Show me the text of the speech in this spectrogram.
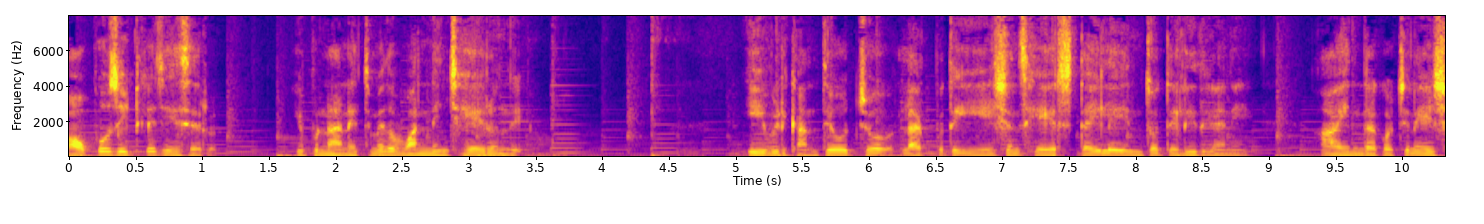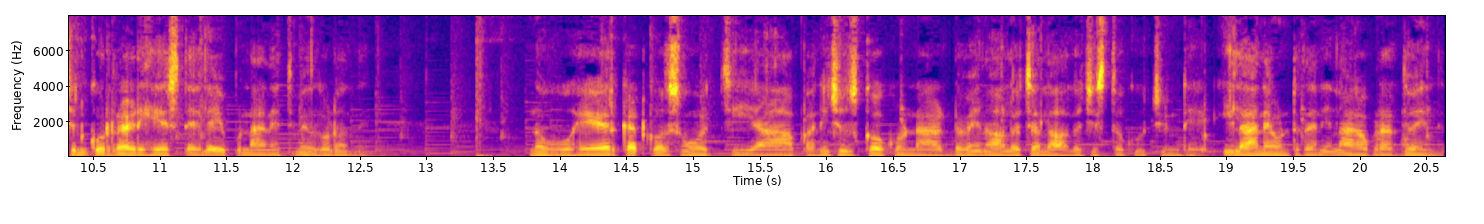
ఆపోజిట్గా చేశారు. ఇప్పుడు నా నెత్తి మీద వన్ ఇంచ్ హెయిర్ ఉంది. ఈవిడికి అంతే వచ్చో లేకపోతే ఈ ఏషియన్స్ హెయిర్ స్టైలే ఇంతో తెలియదు కానీ ఆ ఇందాక వచ్చిన ఏషియన్ కుర్రాడి హెయిర్ స్టైలే ఇప్పుడు నా నెత్తి మీద కూడా ఉంది. నువ్వు హెయిర్ కట్ కోసం వచ్చి ఆ పని చూసుకోకుండా అడ్డమైన ఆలోచనలు ఆలోచిస్తూ కూర్చుంటే ఇలానే ఉంటుందని నాకు అప్పుడు అర్థమైంది.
